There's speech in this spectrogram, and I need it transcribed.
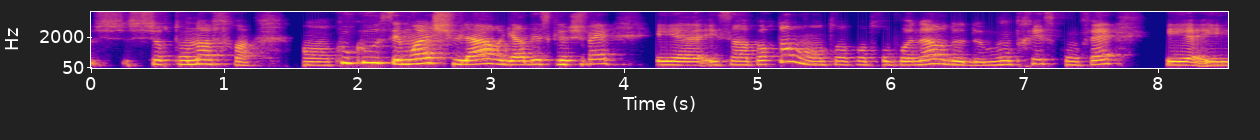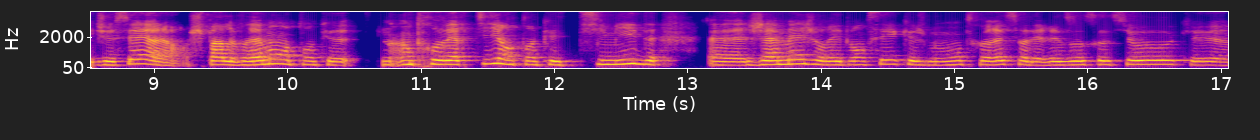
sur, ton offre. En, Coucou, c'est moi, je suis là, regardez ce que je fais. Et, euh, c'est important en tant qu'entrepreneur de, montrer ce qu'on fait. Et, et, je sais, alors je parle vraiment en tant qu'introvertie, en tant que timide. Euh, jamais j'aurais pensé que je me montrerais sur les réseaux sociaux, que,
